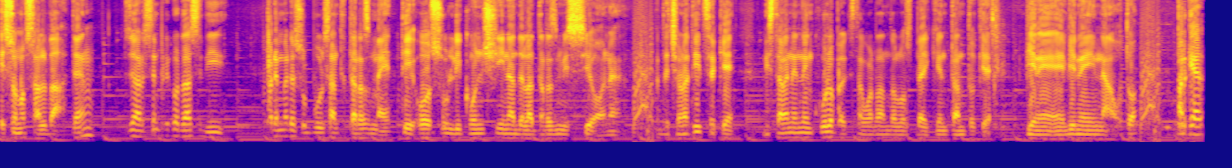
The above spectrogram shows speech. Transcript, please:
e sono salvate, bisogna sempre ricordarsi di premere sul pulsante trasmetti o sull'iconcina della trasmissione. C'è una tizia che mi sta venendo in culo perché sta guardando allo specchio intanto che viene, viene in auto. Perché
